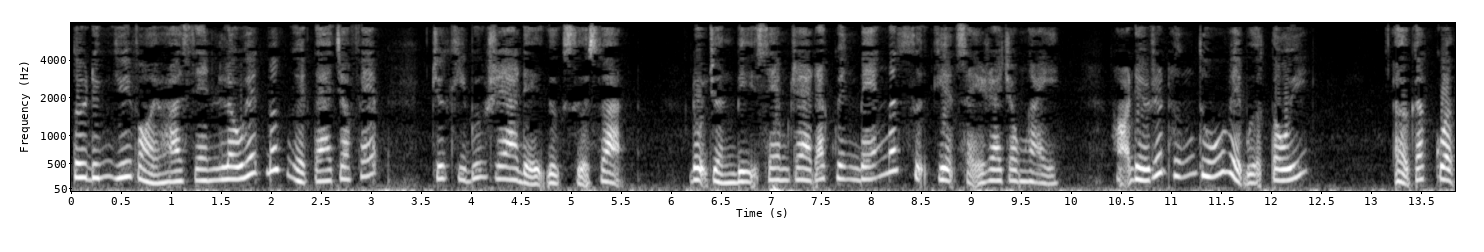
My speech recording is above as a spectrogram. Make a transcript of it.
tôi đứng dưới vòi hoa sen lâu hết mức người ta cho phép trước khi bước ra để được sửa soạn. Đội chuẩn bị xem ra đã quên bén mất sự kiện xảy ra trong ngày. Họ đều rất hứng thú về bữa tối. Ở các quận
